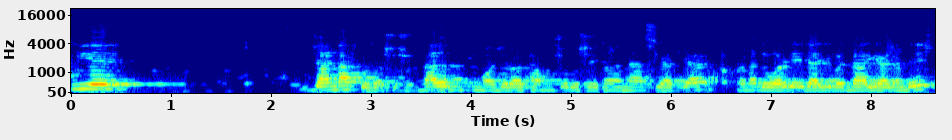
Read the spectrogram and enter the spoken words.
توی جنت گذاشته شد. بعد از اینکه ماجرا تموم شد و شیطان معصیت کرد و من دوباره به دلیل باید برگردم بهش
